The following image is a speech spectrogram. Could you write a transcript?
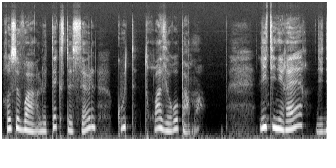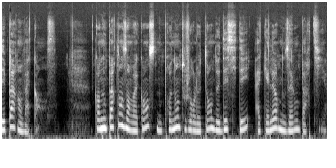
Recevoir le texte seul coûte 3 euros par mois. L'itinéraire du départ en vacances. Quand nous partons en vacances, nous prenons toujours le temps de décider à quelle heure nous allons partir.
